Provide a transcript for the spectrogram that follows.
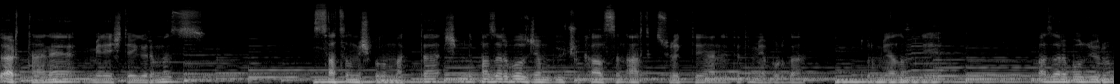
4 tane Mirage Dagger'ımız satılmış bulunmakta. Şimdi pazarı bozacağım. Bu üçü kalsın. Artık sürekli yani dedim ya burada durmayalım diye. Pazarı bozuyorum.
